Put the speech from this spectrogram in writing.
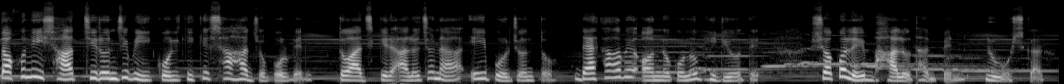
তখন এই সাত চিরঞ্জীবী কলকিকে সাহায্য করবেন। তো আজকের আলোচনা এই পর্যন্ত। দেখা হবে অন্য কোনো ভিডিওতে। সকলে ভালো থাকবেন। নমস্কার।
